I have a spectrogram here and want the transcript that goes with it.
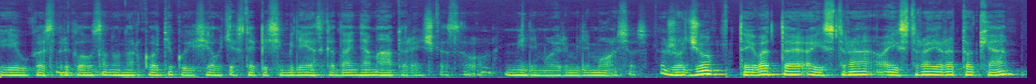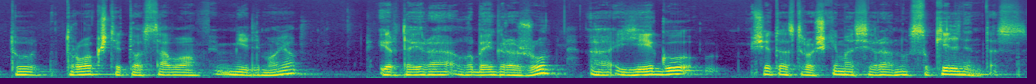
jeigu kas priklauso nuo narkotikų, jis jaučiasi taip įsimylėjęs, kada nemato, reiškia, savo mylimo ir mylimosios. Žodžiu, tai va ta aistra, aistra yra tokia, tu trokšti to savo mylimojo ir tai yra labai gražu, jeigu šitas troškimas yra nu, sukilnintas,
